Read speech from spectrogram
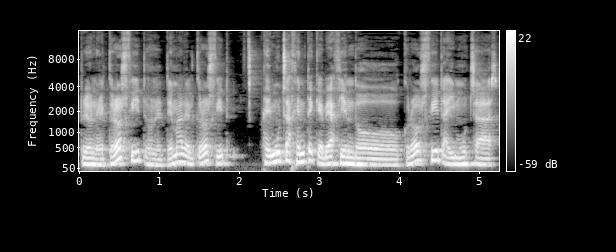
Pero en el CrossFit o en el tema del CrossFit, hay mucha gente que ve haciendo CrossFit, hay muchas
